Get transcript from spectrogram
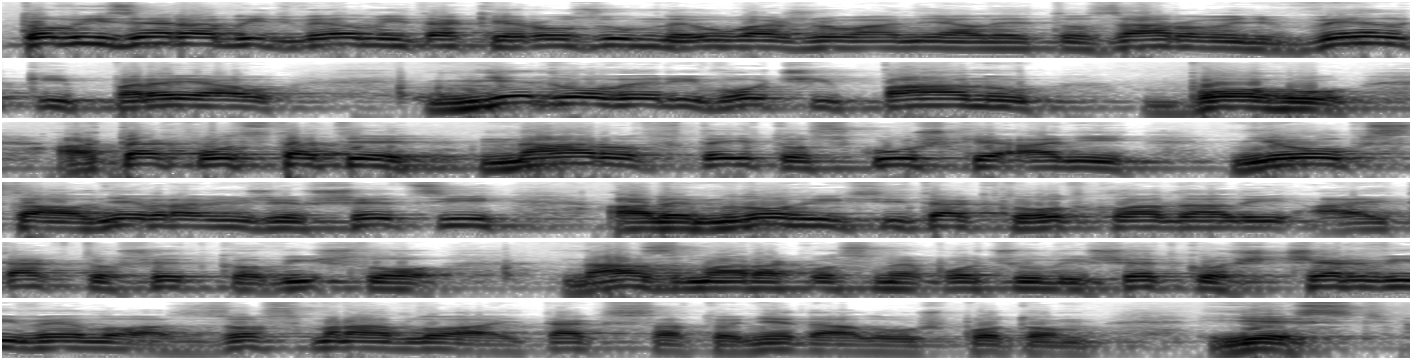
To vyzerá byť veľmi také rozumné uvažovanie, ale je to zároveň veľký prejav nedôvery voči pánu Bohu. A tak v podstate národ v tejto skúške ani neobstal. Nevravím, že všetci, ale mnohí si takto odkladali a aj takto všetko vyšlo na zmar, ako sme počuli, všetko ščervivelo a zosmradlo a aj tak sa to nedalo už potom jesť.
